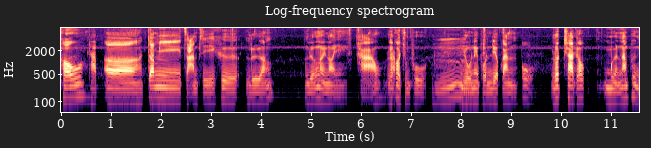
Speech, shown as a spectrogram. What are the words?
เขาครับเอ่อจะมีสามสีคือเหลือง เหลืองหน่อยๆ ขาวแล้วก็ชมพูอืมอยู่ในผลเดียวกัน โอ้รสชาติเขาเหมือนน้ำผึ้ง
